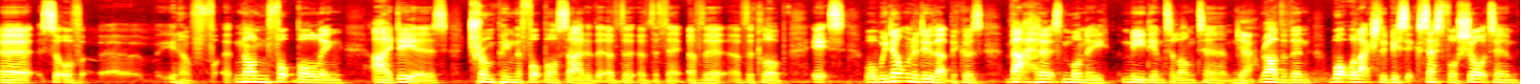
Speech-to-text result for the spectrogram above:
uh, sort of uh, you know f- non-footballing ideas trumping the football side of the of the of the thi- of the of the club. It's well, we don't want to do that because that hurts money medium to long term. Yeah. Rather than what will actually be successful short term,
